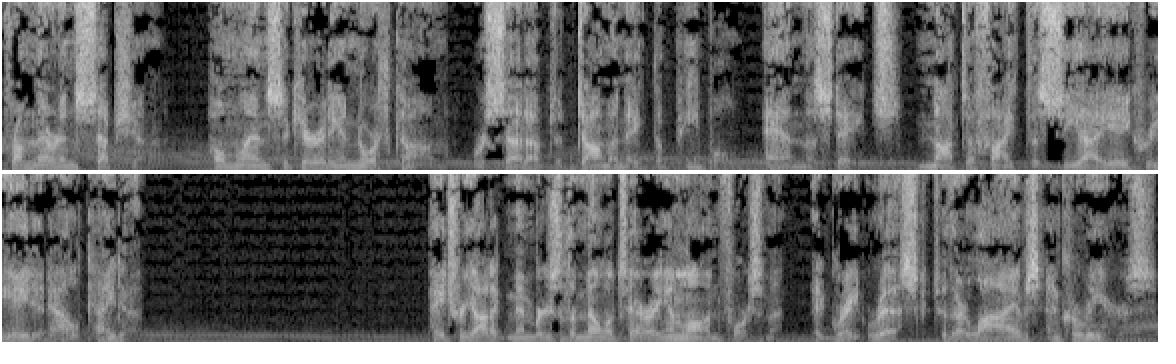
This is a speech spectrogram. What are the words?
From their inception, Homeland Security and Northcom were set up to dominate the people and the states, not to fight the CIA created Al Qaeda. Patriotic members of the military and law enforcement, at great risk to their lives and careers,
